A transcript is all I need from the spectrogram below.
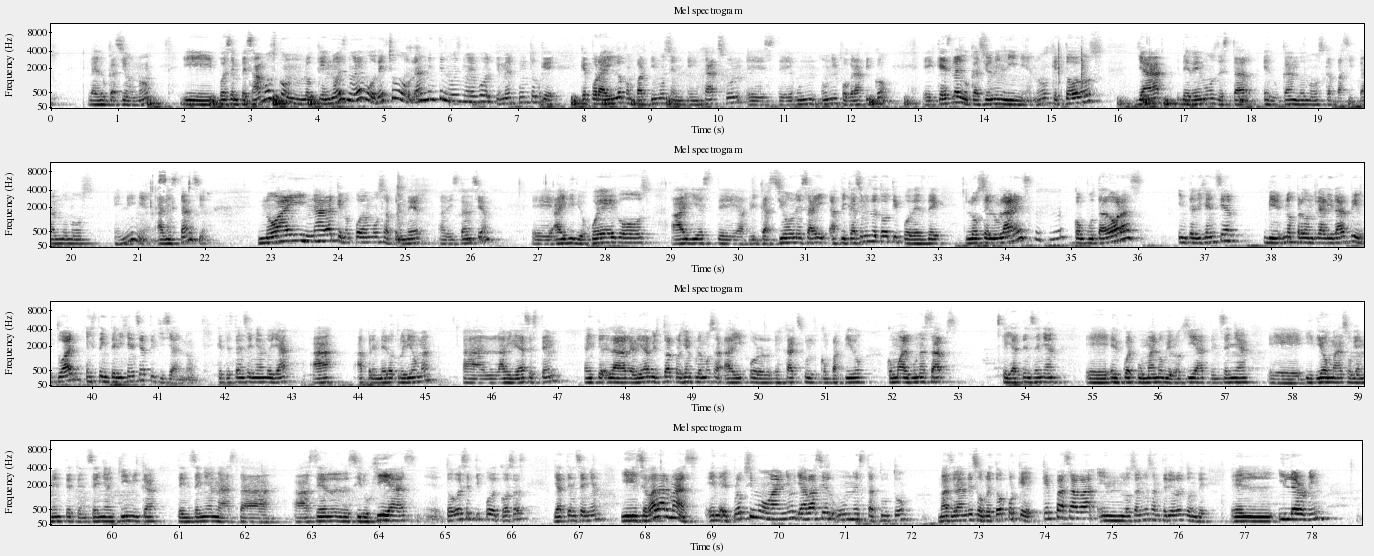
la educación, ¿no? Y pues empezamos con lo que no es nuevo, de hecho realmente no es nuevo, el primer punto que, que por ahí lo compartimos en, en Hackschool, este, un, un infográfico, eh, que es la educación en línea, ¿no? Que todos ya debemos de estar educándonos, capacitándonos en línea, a distancia. No hay nada que no podamos aprender a distancia. Eh, hay videojuegos, hay este aplicaciones, hay aplicaciones de todo tipo, desde los celulares, computadoras, inteligencia no, perdón, realidad virtual, esta inteligencia artificial, ¿no? Que te está enseñando ya a aprender otro idioma, a las habilidades STEM, la, realidad virtual, por ejemplo, hemos ahí por en Hackschool compartido como algunas apps que ya te enseñan eh, el cuerpo humano, biología, te enseñan eh, idiomas, obviamente, te enseñan química, te enseñan hasta a hacer cirugías, eh, todo ese tipo de cosas ya te enseñan y se va a dar más. En el próximo año ya va a ser un estatuto más grande, sobre todo porque ¿qué pasaba en los años anteriores donde el e-learning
